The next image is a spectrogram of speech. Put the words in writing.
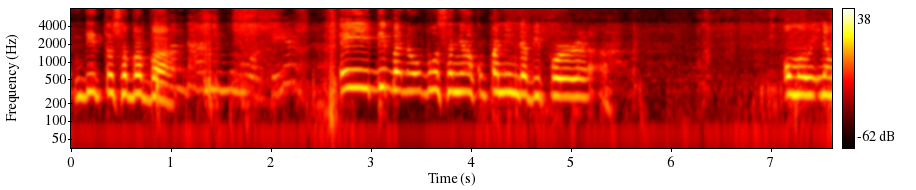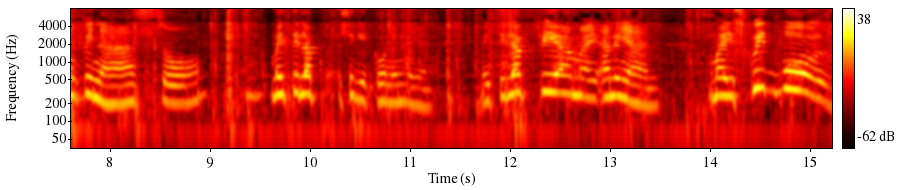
Dito sa baba. Dami mong order. Eh, di ba, naubusan nga ako paninda before uh, umuwi ng Pinas. So, may tilap... Sige, kunin mo yan. May tilapia, may ano yan. May squid balls.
